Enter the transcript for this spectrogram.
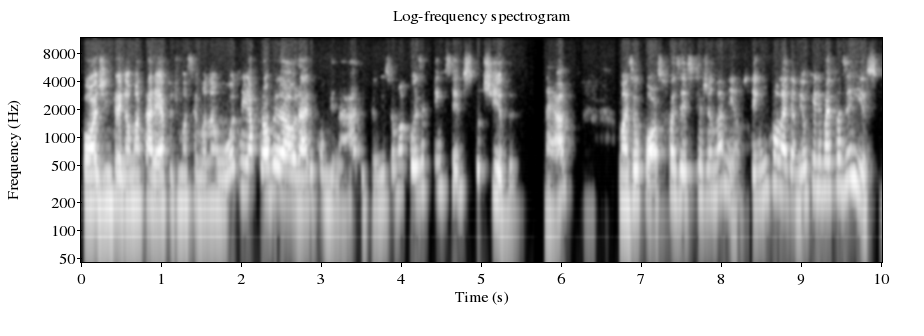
pode entregar uma tarefa de uma semana a outra e a prova é a horário combinado, então isso é uma coisa que tem que ser discutida, né? Mas eu posso fazer esse agendamento. Tem um colega meu que ele vai fazer isso.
